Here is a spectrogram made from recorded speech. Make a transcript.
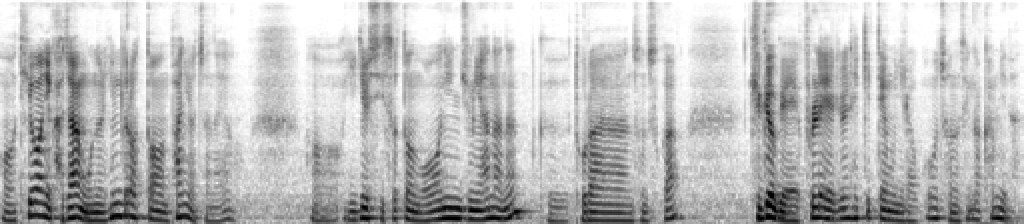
어, T1이 가장 오늘 힘들었던 판이었잖아요. 어, 이길 수 있었던 원인 중에 하나는 그 도란 선수가 규격 외의 플레이를 했기 때문이라고 저는 생각합니다.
